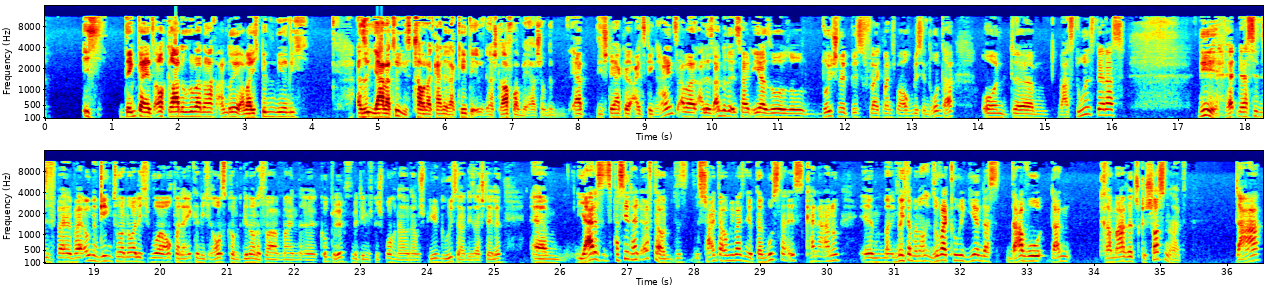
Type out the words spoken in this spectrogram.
ich denke da jetzt auch gerade drüber nach, André, aber ich bin mir nicht also ja, natürlich ist Chauner keine Rakete in der Strafraumbeherrschung. Er hat die Stärke eins gegen eins, aber alles andere ist halt eher so, so Durchschnitt bis vielleicht manchmal auch ein bisschen drunter. Und ähm, warst du es, der das? Nee, wer hat mir das bei, bei irgendeinem Gegentor neulich, wo er auch bei der Ecke nicht rauskommt, genau, das war mein äh, Kumpel, mit dem ich gesprochen habe nach dem Spiel. Grüße an dieser Stelle. Ähm, ja, das, das passiert halt öfter und das scheint da irgendwie, weiß nicht, ob da ein Muster ist, keine Ahnung. Ähm, ich möchte aber noch insoweit korrigieren, dass da, wo dann Kramaric geschossen hat, da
